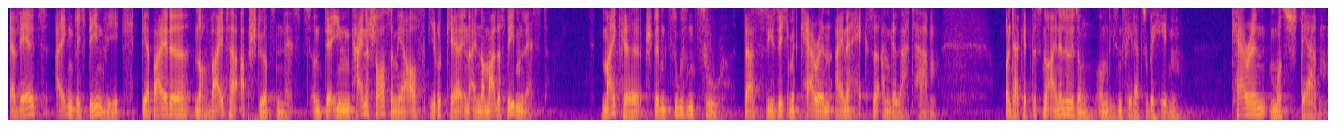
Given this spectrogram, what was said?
Er wählt eigentlich den Weg, der beide noch weiter abstürzen lässt und der ihnen keine Chance mehr auf die Rückkehr in ein normales Leben lässt. Michael stimmt Susan zu, dass sie sich mit Karen eine Hexe angelacht haben. Und da gibt es nur eine Lösung, um diesen Fehler zu beheben. Karen muss sterben.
